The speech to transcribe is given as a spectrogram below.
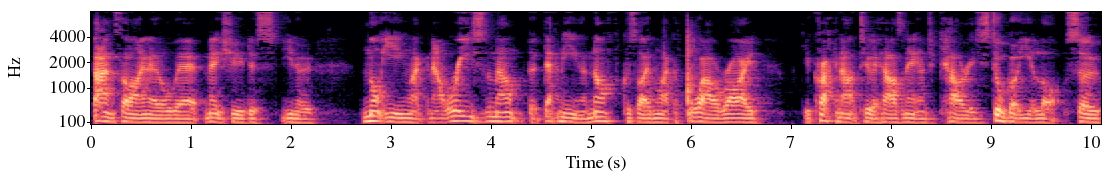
balance the line a little bit. Make sure you just, you know, not eating like an outrageous amount, but definitely eating enough because like like a four hour ride, you're cracking out to 1,800 calories. You still got to eat a lot. So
